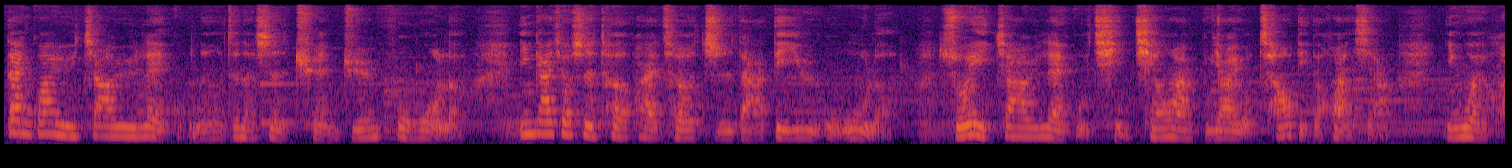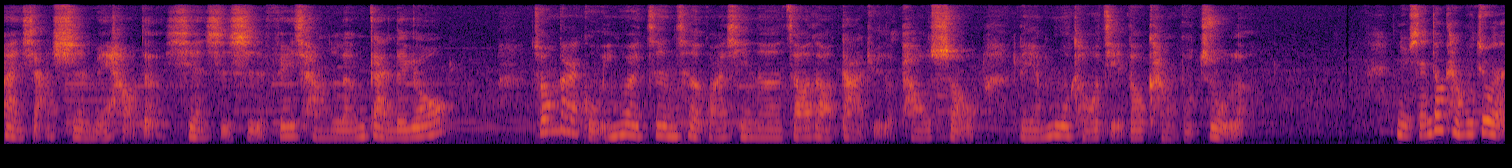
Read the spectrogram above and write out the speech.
但关于教育类股呢，真的是全军覆没了，应该就是特快车直达地狱无误了。所以教育类股，请千万不要有抄底的幻想，因为幻想是美好的，现实是非常冷感的哟。中概股因为政策关系呢，遭到大举的抛售，连木头姐都扛不住了。女神都扛不住了，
